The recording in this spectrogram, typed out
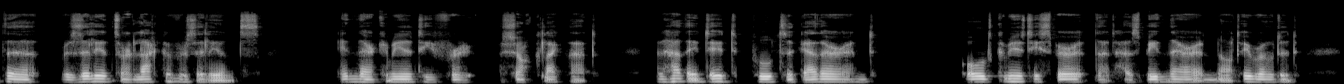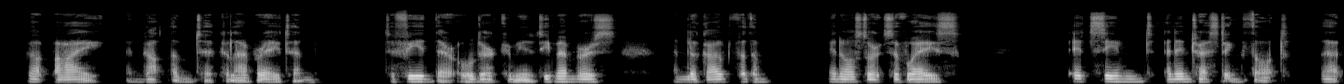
the resilience or lack of resilience in their community for a shock like that and how they did pull together and old community spirit that has been there and not eroded got by and got them to collaborate and to feed their older community members and look out for them in all sorts of ways. It seemed an interesting thought that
